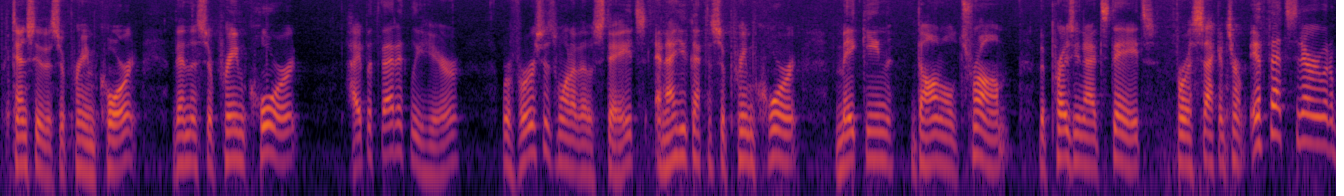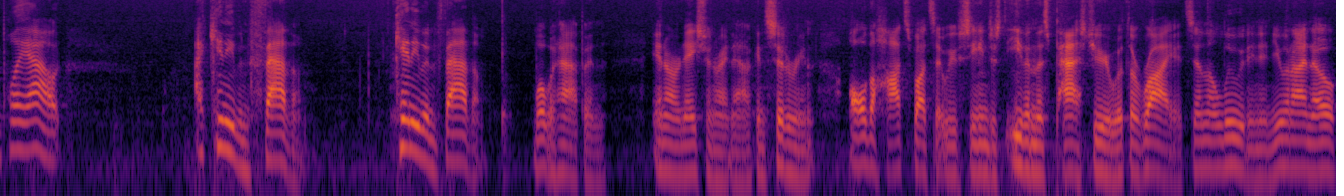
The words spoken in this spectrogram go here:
potentially the Supreme Court. Then the Supreme Court, hypothetically here, reverses one of those states, and now you've got the Supreme Court making Donald Trump the President of the United States for a second term. If that scenario were to play out, I can't even fathom, can't even fathom what would happen in our nation right now, considering all the hotspots that we've seen just even this past year with the riots and the looting. And you and I know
